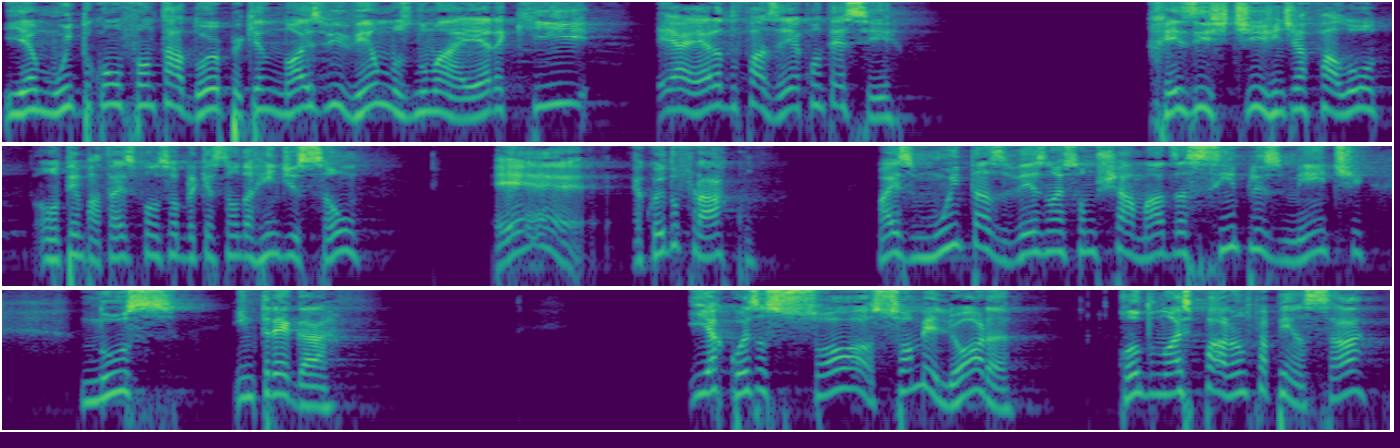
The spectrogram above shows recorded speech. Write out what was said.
E é muito confrontador, porque nós vivemos numa era que é a era do fazer acontecer resistir, a gente já falou há um tempo atrás, falando sobre a questão da rendição, é, é coisa do fraco. Mas muitas vezes nós somos chamados a simplesmente nos entregar. E a coisa só, só melhora quando nós paramos para pensar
